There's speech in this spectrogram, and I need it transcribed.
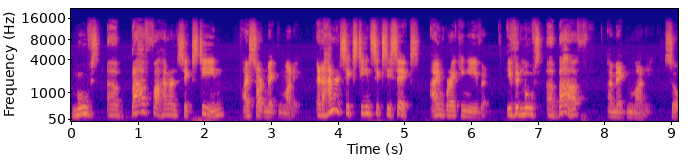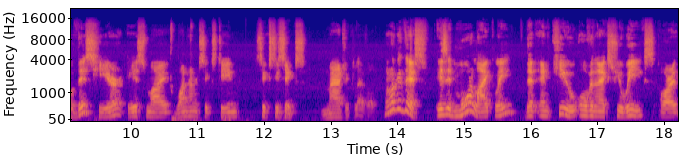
moves above 116, I start making money. At 116.66, I'm breaking even. If it moves above, I'm making money. So this here is my 116.66 magic level. Now look at this. Is it more likely that NQ over the next few weeks, or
